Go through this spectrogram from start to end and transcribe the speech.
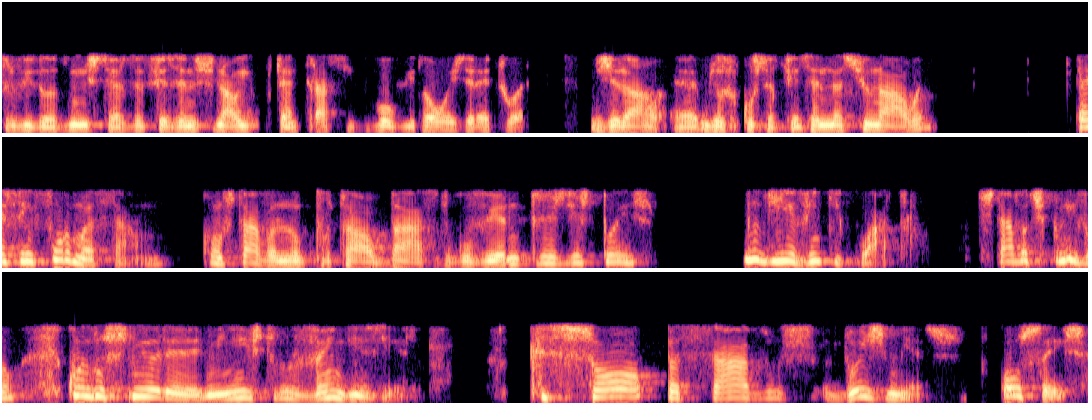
servidor do Ministério da Defesa Nacional e, portanto, terá sido devolvido ao ex-diretor-geral dos Recursos da Defesa Nacional, essa informação constava no portal base do Governo três dias depois, no dia 24 estava disponível. Quando o senhor eh, ministro vem dizer que só passados dois meses, ou seja,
